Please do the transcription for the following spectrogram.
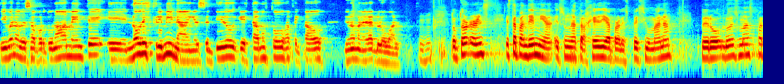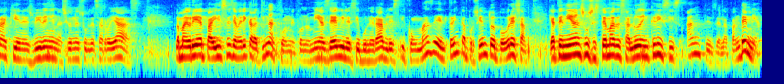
y bueno, desafortunadamente eh, no discrimina en el sentido de que estamos todos afectados de una manera global. Doctor Ernst, esta pandemia es una tragedia para la especie humana, pero lo es más para quienes viven en naciones subdesarrolladas. La mayoría de países de América Latina con economías débiles y vulnerables y con más del 30% de pobreza ya tenían sus sistemas de salud en crisis antes de la pandemia.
